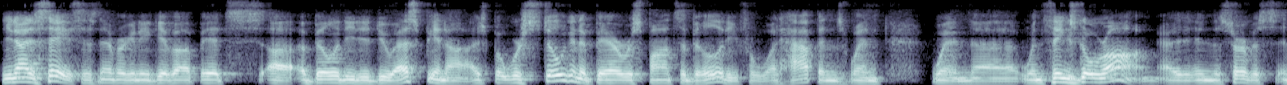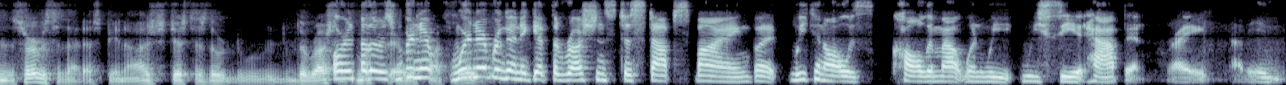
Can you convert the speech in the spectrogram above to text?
the United States is never going to give up its uh, ability to do espionage, but we're still going to bear responsibility for what happens when when uh, when things go wrong uh, in the service in the service of that espionage, just as the the Russians. Or in other words, we're never we're never going to get the Russians to stop spying, but we can always call them out when we we see it happen, right? I mean,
